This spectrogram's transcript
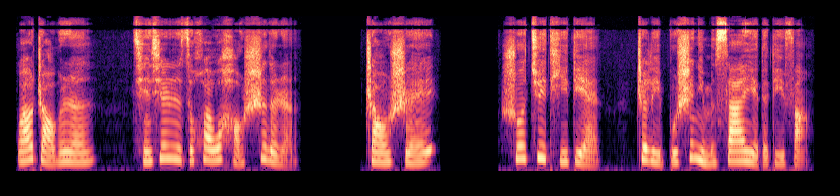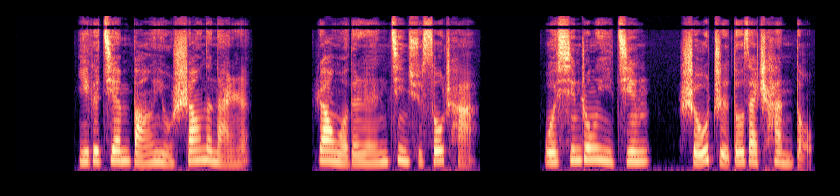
我要找个人，前些日子坏我好事的人。找谁？说具体点，这里不是你们撒野的地方。”一个肩膀有伤的男人，让我的人进去搜查。我心中一惊，手指都在颤抖。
